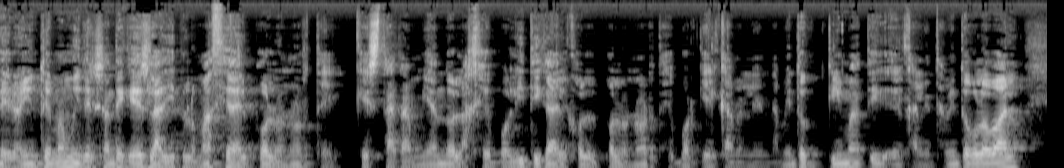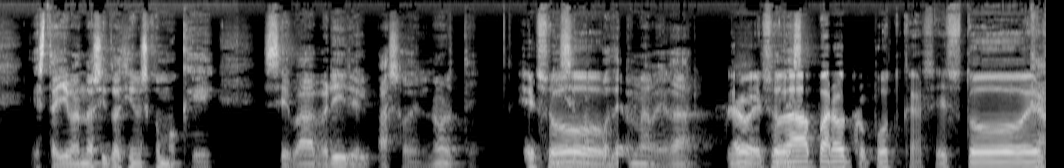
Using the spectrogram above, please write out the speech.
pero hay un tema muy interesante que es la diplomacia del Polo Norte, que está cambiando la geopolítica del Polo Norte, porque el calentamiento climático, el calentamiento global está llevando a situaciones como que se va a abrir el paso del norte. Eso y se va a poder navegar. Claro, eso da para otro podcast. Esto es,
